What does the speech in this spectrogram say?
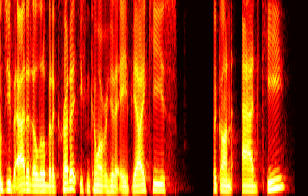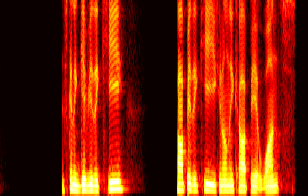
Once you've added a little bit of credit, you can come over here to API keys, click on add key. It's going to give you the key. Copy the key. You can only copy it once.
